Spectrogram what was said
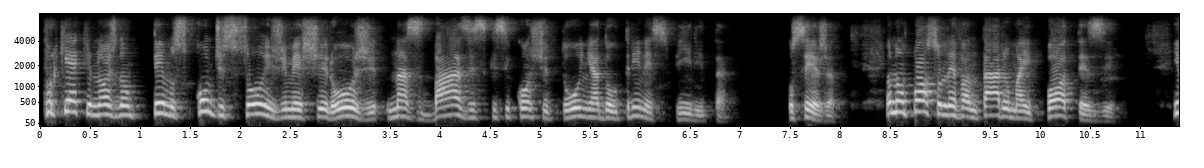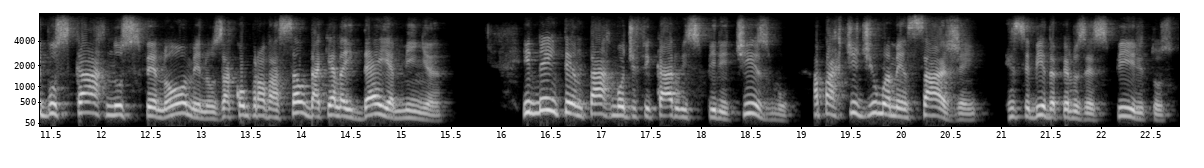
por que é que nós não temos condições de mexer hoje nas bases que se constituem a doutrina espírita. Ou seja, eu não posso levantar uma hipótese e buscar nos fenômenos a comprovação daquela ideia minha, e nem tentar modificar o espiritismo a partir de uma mensagem recebida pelos espíritos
